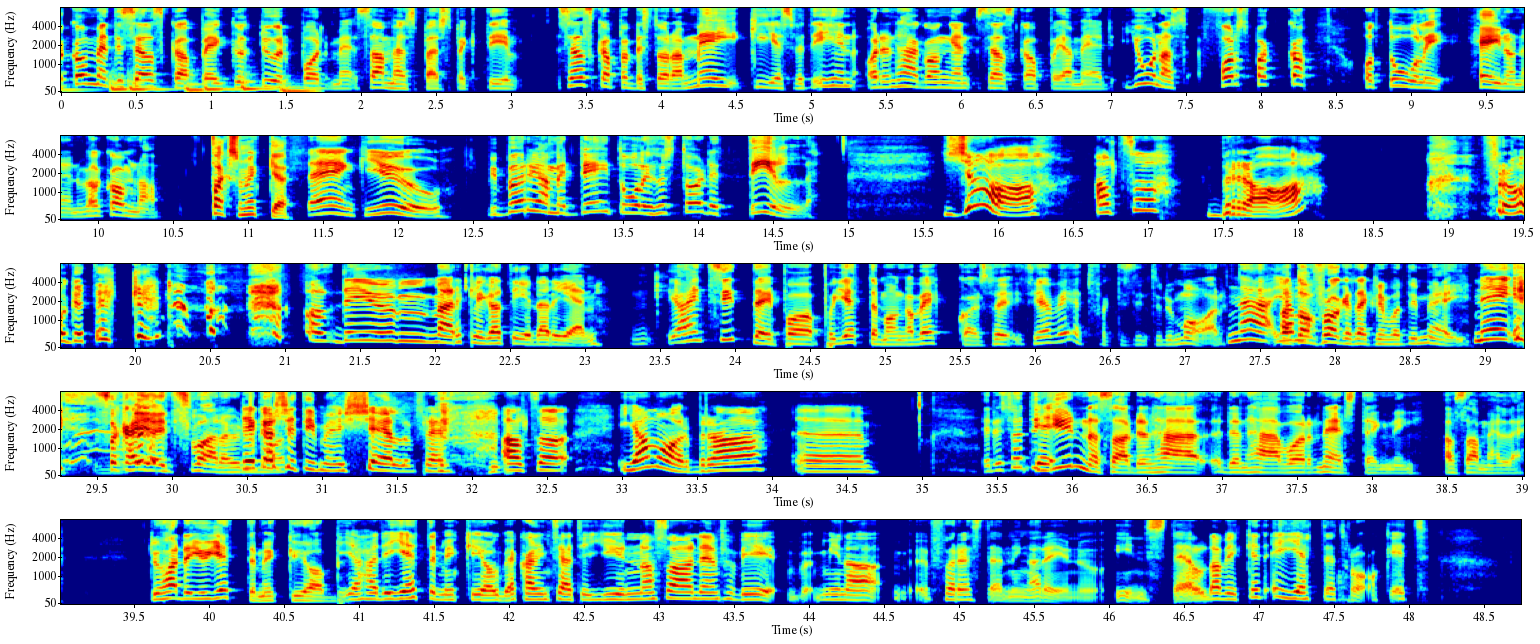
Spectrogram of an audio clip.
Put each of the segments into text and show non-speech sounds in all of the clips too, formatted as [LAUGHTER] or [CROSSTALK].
Välkommen till Sällskapet, en kulturpodd med samhällsperspektiv. Sällskapet består av mig, Kia Svetihin, och den här gången sällskapar jag med Jonas Forsbacka och Tuuli Heinonen. Välkomna! Tack så mycket! Thank you! Vi börjar med dig Tuuli, hur står det till? Ja, alltså bra? [LAUGHS] Frågetecken. [LAUGHS] alltså, det är ju märkliga tider igen. Jag har inte sett dig på, på jättemånga veckor så, så jag vet faktiskt inte hur du mår. Nej, jag att om frågetecknen var till mig Nej, [LAUGHS] så kan jag inte svara hur det är du mår. kanske till mig själv främst. Alltså, jag mår bra. eh, Är det så att du det- gynnas av den här, den här vår nedstängning av samhället? Du hade ju jättemycket jobb. jag hade jättemycket jobb. Jag kan inte säga att jag gynnas av den, för vi, mina föreställningar är ju nu inställda, vilket är jättetråkigt.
